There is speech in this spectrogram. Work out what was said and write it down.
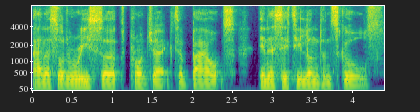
and a sort of research project about inner city London schools.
